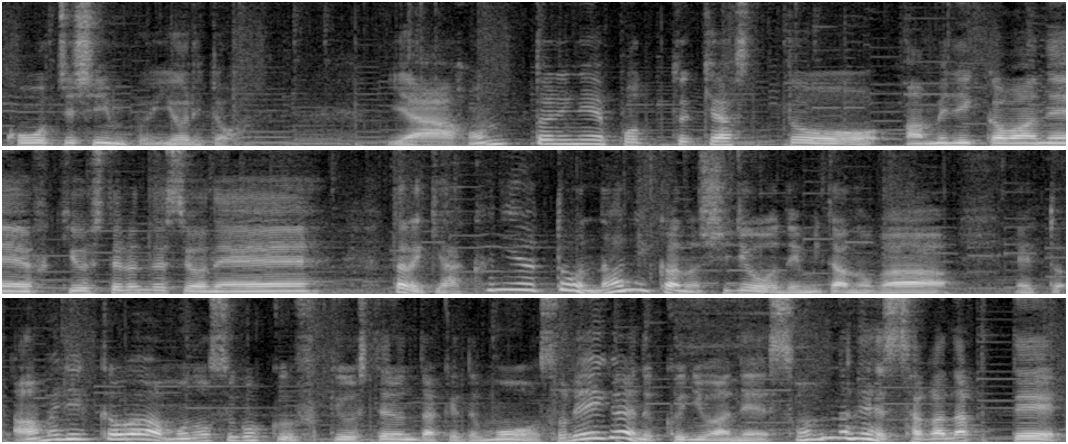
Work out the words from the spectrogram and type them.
高知新聞よりと。いやー、本当にね、ポッドキャスト、アメリカはね、普及してるんですよね。ただ逆に言うと何かの資料で見たのが、えっと、アメリカはものすごく普及してるんだけどもそれ以外の国はねそんなね差がなくて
